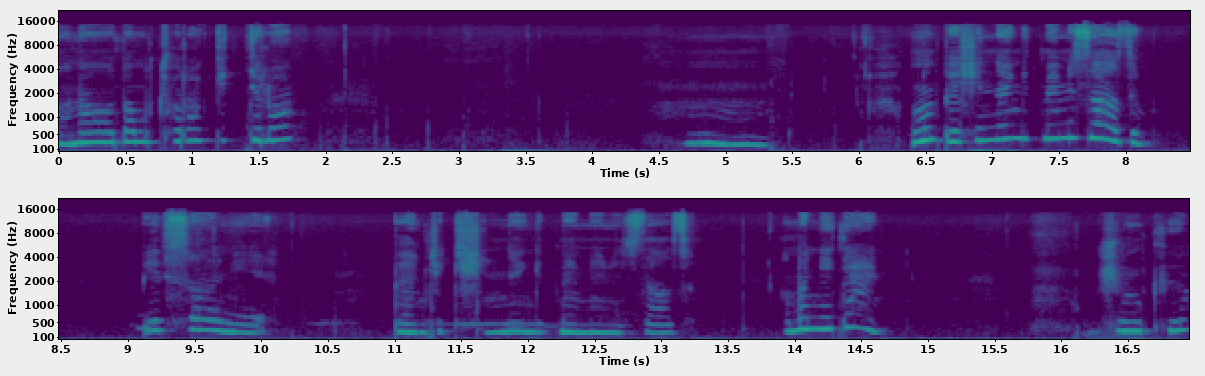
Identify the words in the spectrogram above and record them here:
Ana adam uçarak gitti lan. Hmm. Onun peşinden gitmemiz lazım. Bir saniye. Bence kişinin gitmememiz lazım. Ama neden? Çünkü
